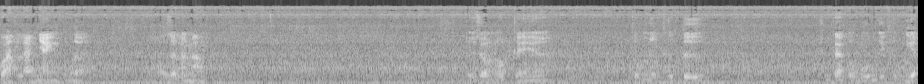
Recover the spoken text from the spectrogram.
quạt làm nhanh, không là rất là nóng. Tôi rót nốt cái cốc nước thứ tư. Chúng ta có bốn cái thử nghiệm.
